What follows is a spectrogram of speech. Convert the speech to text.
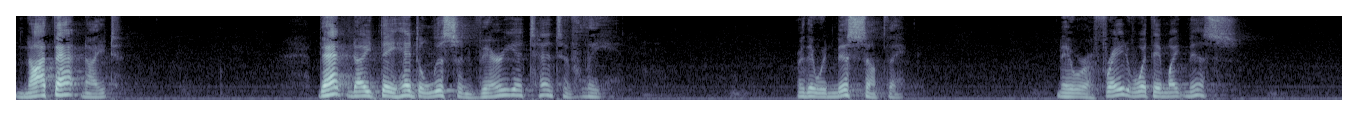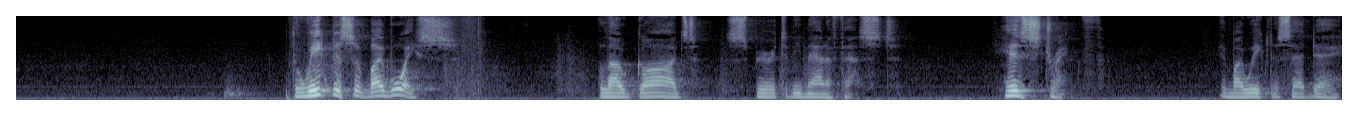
Not that night. That night, they had to listen very attentively or they would miss something. They were afraid of what they might miss. The weakness of my voice allowed God's Spirit to be manifest, His strength in my weakness that day.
